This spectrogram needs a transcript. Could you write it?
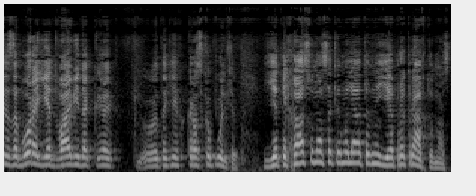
забора є два віда е, е, таких краскопультів. Є Техас у нас акумуляторний, є Прокрафт у нас.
